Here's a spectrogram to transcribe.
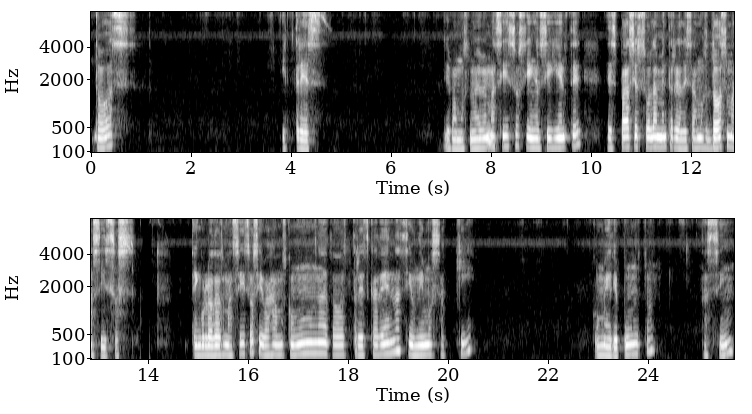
dos y tres. Llevamos nueve macizos y en el siguiente espacio solamente realizamos dos macizos tengo dos macizos y bajamos con una dos tres cadenas y unimos aquí con medio punto así.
